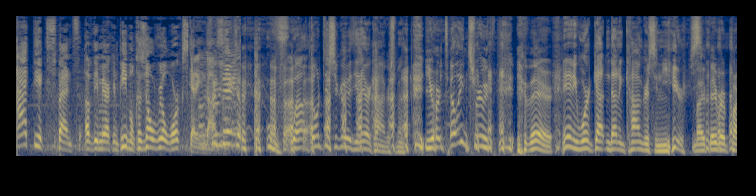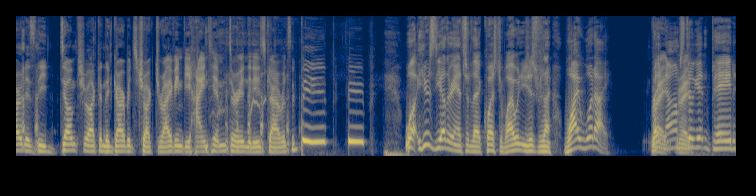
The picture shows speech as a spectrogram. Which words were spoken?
at the expense of the American people because no real work's getting oh, done. Well, don't disagree with you there, Congressman. you are telling truth there. Ain't any work gotten done in Congress in years. My favorite part is the dump truck and the garbage truck driving behind him during the news conference. Like, beep, beep. Well, here's the other answer to that question. Why wouldn't you just resign? Why would I? Right, Right, now, I'm right. still getting paid.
